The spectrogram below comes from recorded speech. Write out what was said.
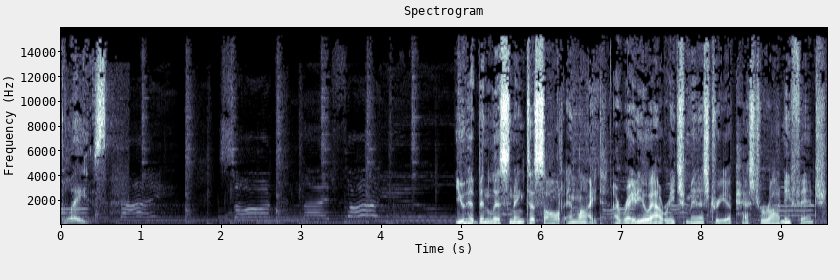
place. You have been listening to Salt and Light, a radio outreach ministry of Pastor Rodney Finch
